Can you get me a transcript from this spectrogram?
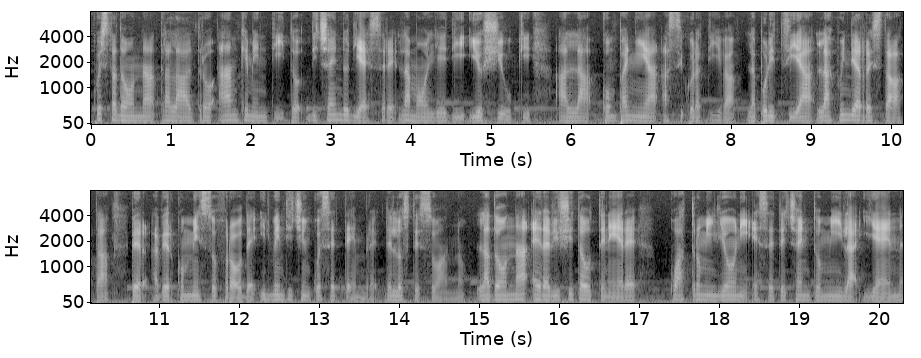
Questa donna, tra l'altro, ha anche mentito dicendo di essere la moglie di Yoshiyuki alla compagnia assicurativa. La polizia l'ha quindi arrestata per aver commesso frode il 25 settembre dello stesso anno. La donna era riuscita a ottenere 4 milioni e 700 mila yen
